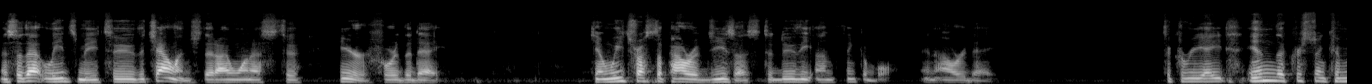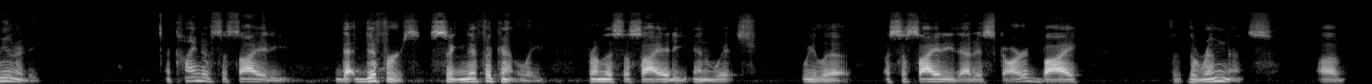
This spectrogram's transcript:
And so that leads me to the challenge that I want us to hear for the day. Can we trust the power of Jesus to do the unthinkable in our day? To create in the Christian community a kind of society that differs significantly from the society in which we live, a society that is scarred by the, remnants of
